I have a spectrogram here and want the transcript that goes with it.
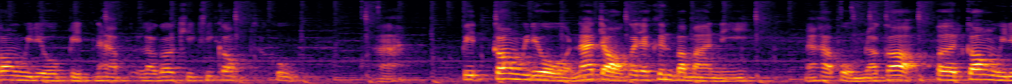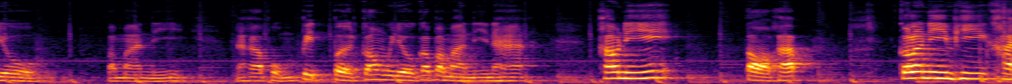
กล้องวิดีโอปิดนะครับ แล้วก็คลิกที่กล้องสักครู่อะปิดกล้องวิดีโอหน้าจอก็จะขึ้นประมาณนี้นะครับผม แล้วก็เปิดกล้องวิดีโอประมาณนี้นะครับผม ปิดเปิดกล้องวิดีโอก็ประมาณนี้นะฮะ คราวนี้ต่อครับ กรณีมีใคร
